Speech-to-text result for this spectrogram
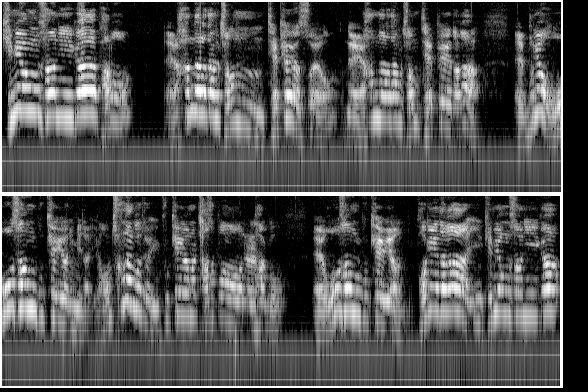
김영선이가 바로 에, 한나라당 전 대표였어요. 네, 한나라당 전 대표에다가 에, 무려 5선 국회의원입니다. 이 엄청난 거죠. 이 국회의원을 다섯 번을 하고 에, 5선 국회의원 거기에다가 이 김영선이가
